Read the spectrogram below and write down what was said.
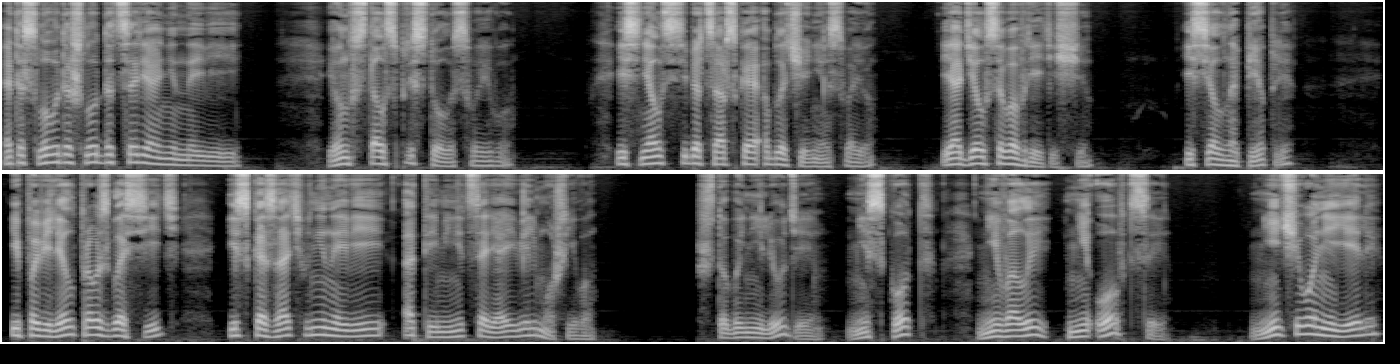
Это слово дошло до царя Ниневии и он встал с престола своего и снял с себя царское облачение свое и оделся во вретище и сел на пепле и повелел провозгласить и сказать в Ниневии от имени царя и вельмож его, чтобы ни люди, ни скот, ни волы, ни овцы ничего не ели,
